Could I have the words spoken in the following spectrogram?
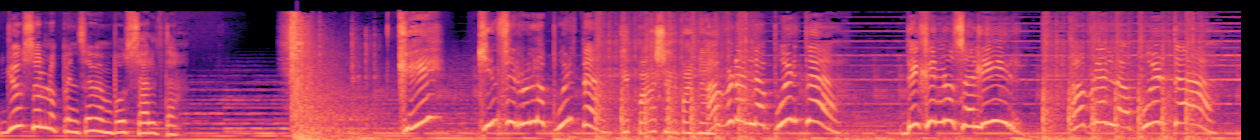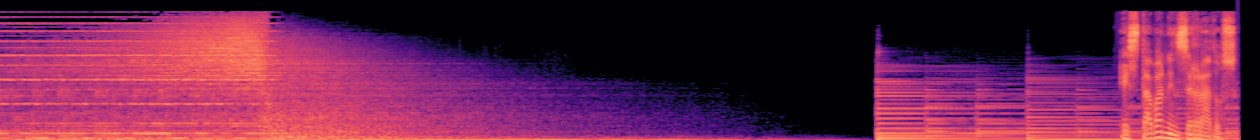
Yo solo pensaba en voz alta. ¿Qué? ¿Quién cerró la puerta? ¿Qué pasa, hermana? ¡Abran la puerta! ¡Déjenos salir! ¡Abran la puerta! Estaban encerrados.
